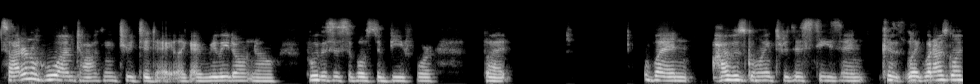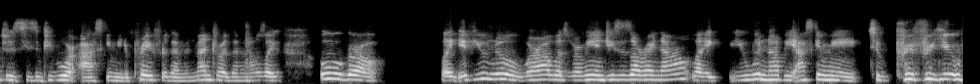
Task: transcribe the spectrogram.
So I don't know who I'm talking to today. Like I really don't know who this is supposed to be for. But when I was going through this season, because like when I was going through the season, people were asking me to pray for them and mentor them, and I was like, "Oh, girl, like if you knew where I was, where me and Jesus are right now, like you would not be asking me to pray for you.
